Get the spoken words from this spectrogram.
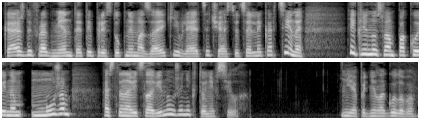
Каждый фрагмент этой преступной мозаики является частью цельной картины — и, клянусь вам покойным мужем, остановить лавину уже никто не в силах. Я подняла голову.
